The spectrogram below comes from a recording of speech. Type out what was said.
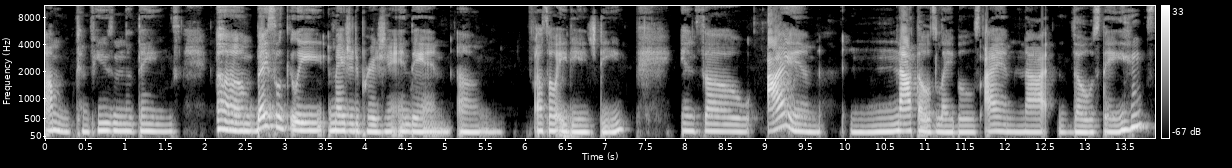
I'm confusing the things. Um, basically, major depression and then um, also ADHD. And so I am not those labels. I am not those things.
